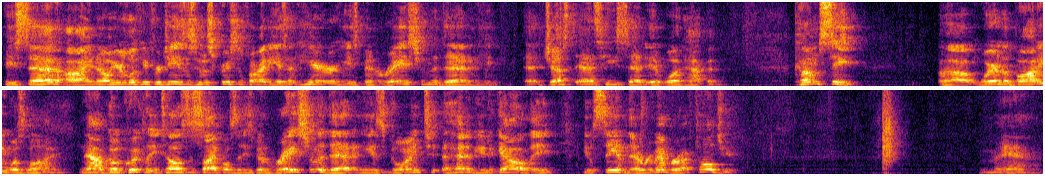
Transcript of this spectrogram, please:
He said, I know you're looking for Jesus who was crucified. He isn't here. He's been raised from the dead, and he just as he said it would happen. Come see uh, where the body was lying. Now go quickly and tell his disciples that he's been raised from the dead and he is going to, ahead of you to Galilee. You'll see him there. Remember, I've told you. Man,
